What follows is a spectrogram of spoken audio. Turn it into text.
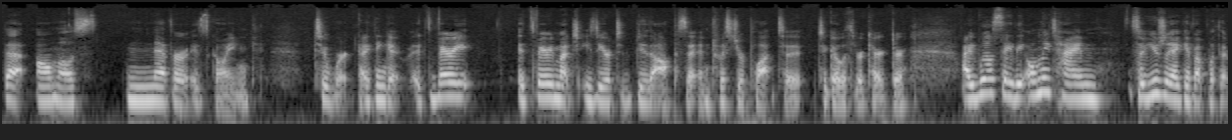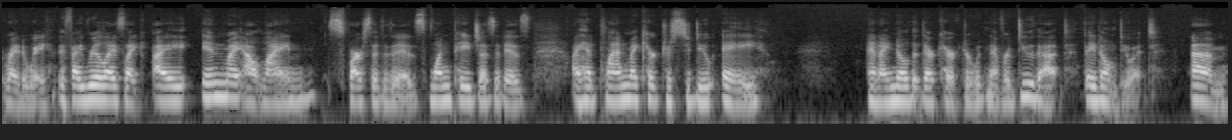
that almost never is going to work. I think it, it's very it's very much easier to do the opposite and twist your plot to to go with your character. I will say the only time so usually I give up with it right away. If I realize like I in my outline, sparse as it is, one page as it is, I had planned my characters to do A and I know that their character would never do that. They don't do it. Um,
